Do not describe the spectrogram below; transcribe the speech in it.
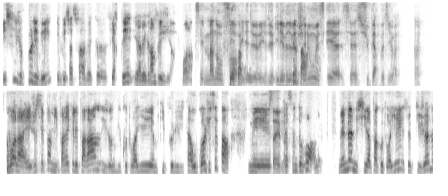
Et si je peux l'aider, eh bien, ça sera avec euh, fierté et avec grand plaisir. Voilà. C'est Mano Fort, il, est de, il, est de, vers chez nous et euh, c'est un super petit, ouais. Voilà, et je sais pas, mais il paraît que les parents, ils ont dû côtoyer un petit peu Lugita ou quoi, je sais pas. Mais j'attends de voir. Mais même s'il n'a pas côtoyé ce petit jeune,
